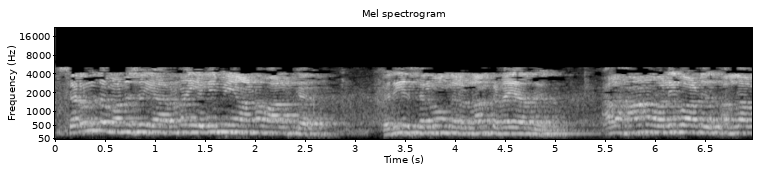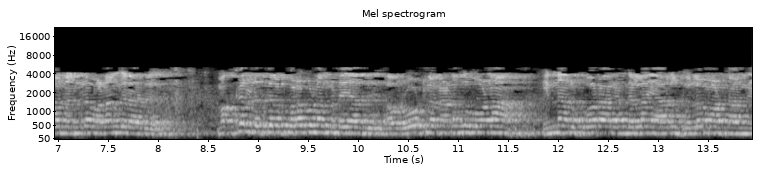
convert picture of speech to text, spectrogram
சிறந்த மனுஷன் யாருன்னா எளிமையான வாழ்க்கை. பெரிய செல்வங்கள் எல்லாம் கிடையாது. அழகான வழிபாடு அல்லாவை நல்லா வணங்குறாரு மக்களிடத்துல பிரபலம் கிடையாது. அவர் ரோட்ல நடந்து போனா இன்னார் போறாருன்றெல்லாம் யாரும் சொல்ல மாட்டாங்க.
